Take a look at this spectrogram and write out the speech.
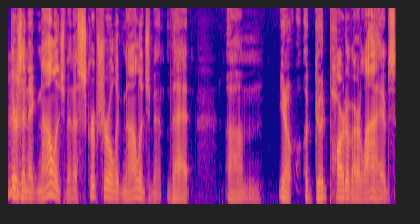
there's Mm. an acknowledgement, a scriptural acknowledgement that, um, you know, a good part of our lives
